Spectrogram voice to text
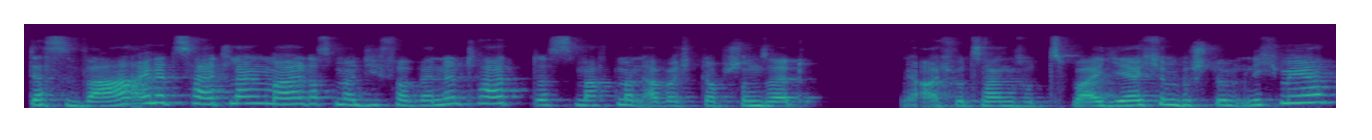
Das war eine Zeit lang mal, dass man die verwendet hat. Das macht man aber, ich glaube, schon seit ja, ich würde sagen, so zwei Jährchen bestimmt nicht mehr.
